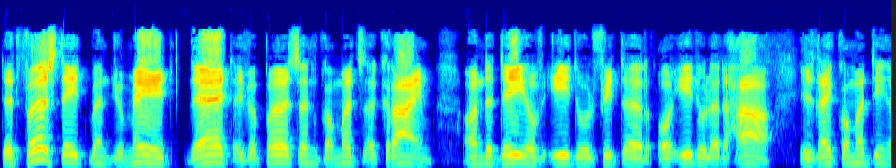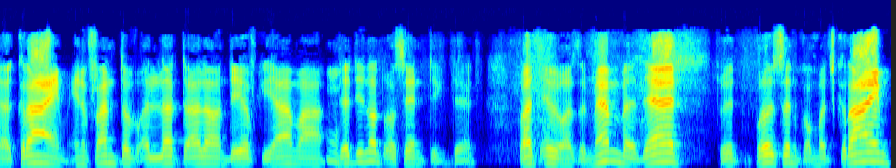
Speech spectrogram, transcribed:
that first statement you made that if a person commits a crime on the day of Eid ul Fitr or Eid ul Adha is like committing a crime in front of Allah Ta'ala on the day of Qiyamah, mm. that is not authentic that. But it was remember that so a person commits crime,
